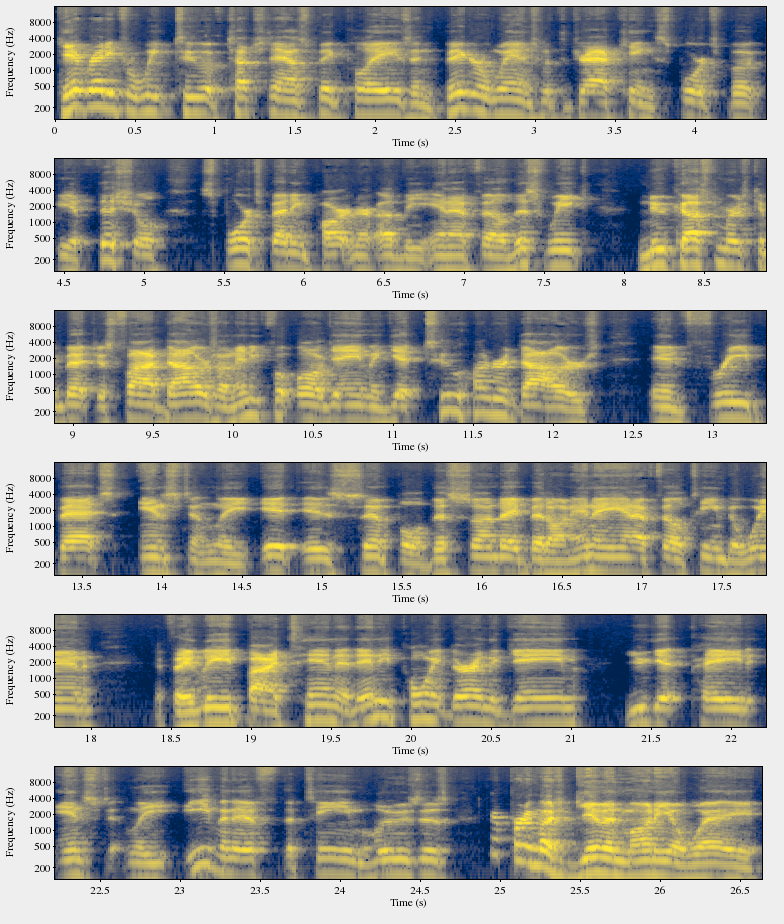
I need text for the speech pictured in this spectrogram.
Get ready for week two of touchdowns, big plays, and bigger wins with the DraftKings Sportsbook, the official sports betting partner of the NFL. This week, new customers can bet just $5 on any football game and get $200 in free bets instantly. It is simple. This Sunday, bet on any NFL team to win. If they lead by 10 at any point during the game, you get paid instantly. Even if the team loses, you're pretty much giving money away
